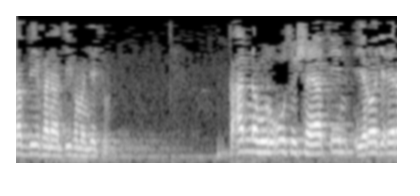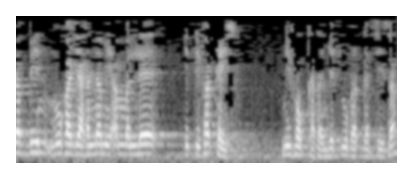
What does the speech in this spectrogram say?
rabbii kanaan tiifaman jechuun ka'annahu ru'uusu shayaaxiin yeroo jedhee rabbiin muka jahannamii ammallee itti fakkeysu ni fokkatan jechuu garsiisa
